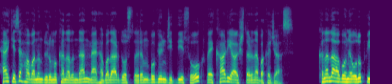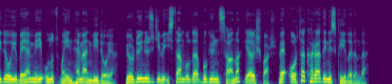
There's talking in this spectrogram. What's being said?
Herkese Havanın Durumu kanalından merhabalar dostlarım. Bugün ciddi soğuk ve kar yağışlarına bakacağız. Kanala abone olup videoyu beğenmeyi unutmayın hemen videoya. Gördüğünüz gibi İstanbul'da bugün sağanak yağış var ve Orta Karadeniz kıyılarında.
